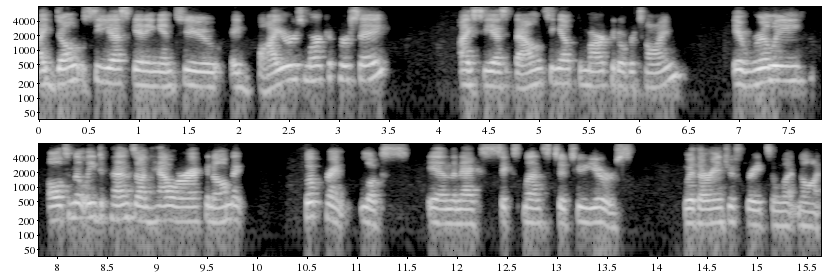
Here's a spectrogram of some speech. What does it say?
I don't see us getting into a buyer's market per se. I see us balancing out the market over time. It really ultimately depends on how our economic footprint looks in the next six months to two years with our interest rates and whatnot,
